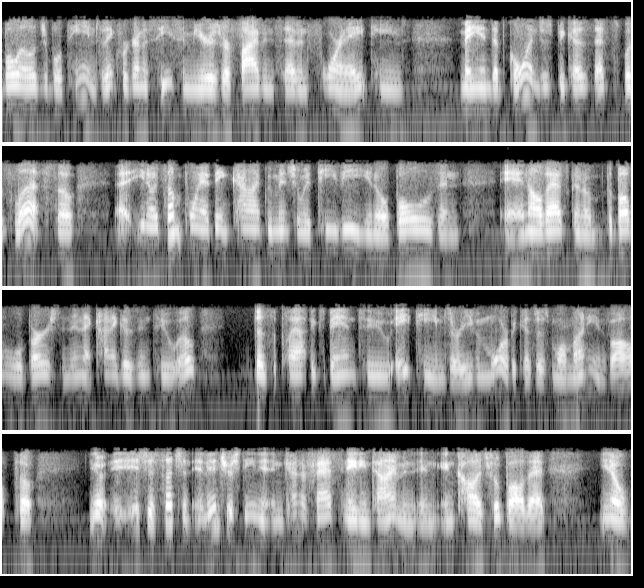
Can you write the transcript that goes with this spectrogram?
bowl eligible teams. I think we're going to see some years where five and seven, four and eight teams may end up going just because that's what's left. So, uh, you know, at some point, I think kind of like we mentioned with TV, you know, bowls and and all that's going to the bubble will burst, and then that kind of goes into well, does the playoff expand to eight teams or even more because there's more money involved? So you know, it's just such an, an interesting and kind of fascinating time in, in, in college football that, you know,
